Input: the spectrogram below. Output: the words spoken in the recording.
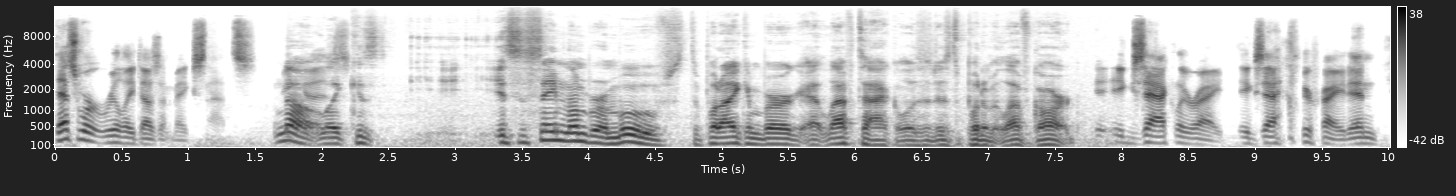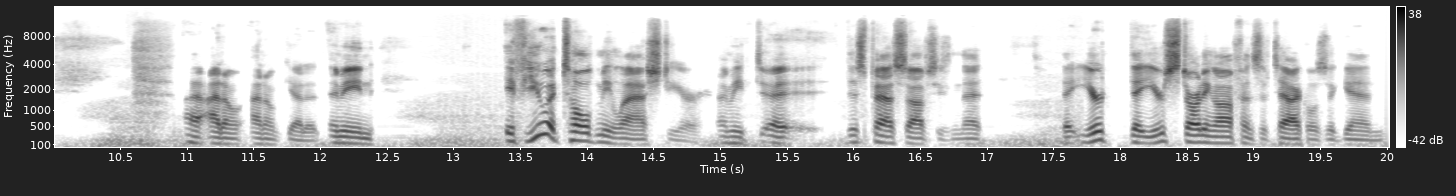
That's where it really doesn't make sense. No, like because it's the same number of moves to put Eichenberg at left tackle as it is to put him at left guard. exactly right exactly right and I, I don't i don't get it i mean if you had told me last year i mean uh, this past offseason that that your that your starting offensive tackles again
